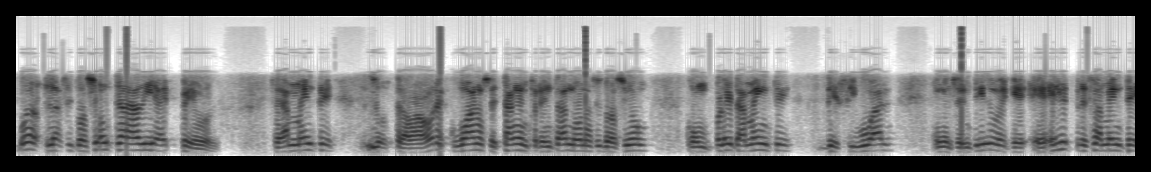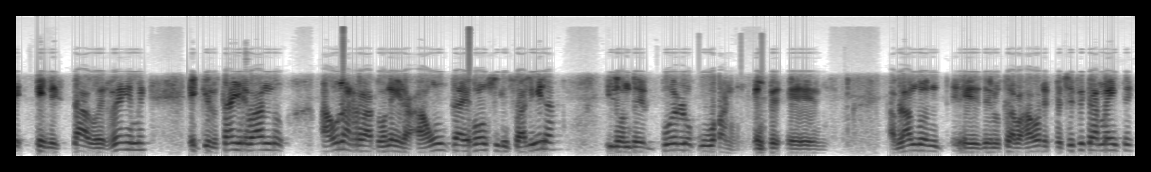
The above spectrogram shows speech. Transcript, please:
Bueno, la situación cada día es peor. Realmente los trabajadores cubanos se están enfrentando a una situación completamente desigual en el sentido de que es precisamente el Estado, el régimen, el que lo está llevando a una ratonera, a un callejón sin salida y donde el pueblo cubano, eh, hablando eh, de los trabajadores específicamente,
